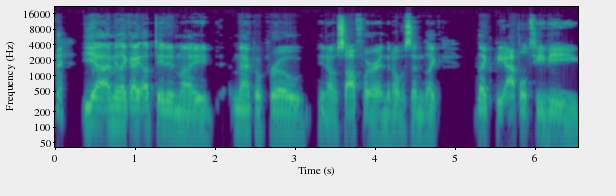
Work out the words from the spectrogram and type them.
Yeah, I mean, like I updated my MacBook Pro, you know, software, and then all of a sudden, like, like the Apple TV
